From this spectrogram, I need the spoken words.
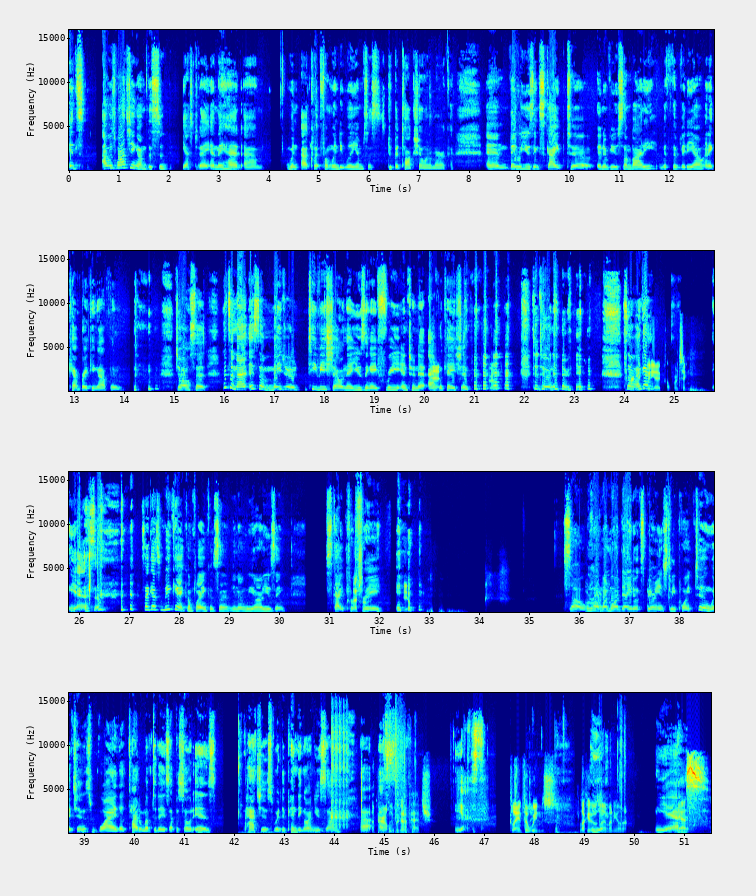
it's. I was watching um the soup yesterday, and they had um when a clip from Wendy Williams, a stupid talk show in America, and they were using Skype to interview somebody with the video, and it kept breaking up. And Joel said, "It's a it's a major TV show, and they're using a free internet Yeah. application Right. to do an interview." So I guess video conferencing. Yes. so I guess we can't complain because, uh, you know, we are using Skype for That's free. Yep. So we have Alrighty. one more day to experience 3.2, which is why the title of today's episode is Patches. We're depending on you, son. Uh, Apparently, us- we got a patch. Yes. Glanthur wins. Lucky there was Yeah. no money on it. Yeah. Yes.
